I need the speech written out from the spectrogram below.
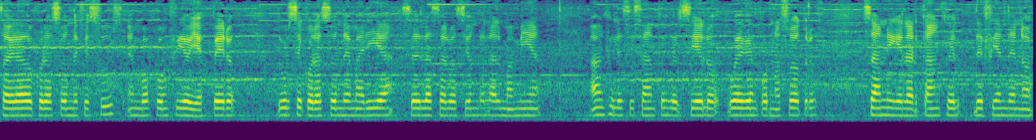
Sagrado corazón de Jesús, en vos confío y espero. Dulce corazón de María, sed la salvación del alma mía. Ángeles y santos del cielo, rueguen por nosotros. San Miguel Arcángel, defiéndenos.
